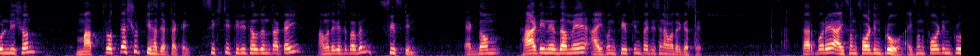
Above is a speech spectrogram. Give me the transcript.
কন্ডিশন মাত্র তেষট্টি হাজার টাকায় সিক্সটি থ্রি থাউজেন্ড টাকায় আমাদের কাছে পাবেন ফিফটিন একদম থার্টিনের দামে আইফোন ফিফটিন পাইতেছেন আমাদের কাছে। তারপরে iPhone fourteen pro iPhone fourteen pro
